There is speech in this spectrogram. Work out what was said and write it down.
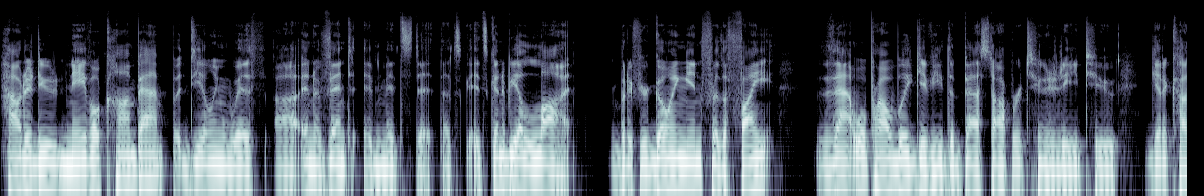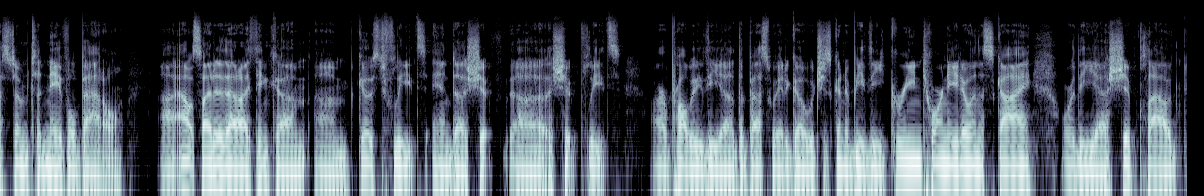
how to do naval combat but dealing with uh, an event amidst it that's it's going to be a lot but if you're going in for the fight that will probably give you the best opportunity to get accustomed to naval battle. Uh, outside of that, I think um, um, ghost fleets and uh, ship uh, ship fleets are probably the uh, the best way to go, which is going to be the green tornado in the sky or the uh, ship cloud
